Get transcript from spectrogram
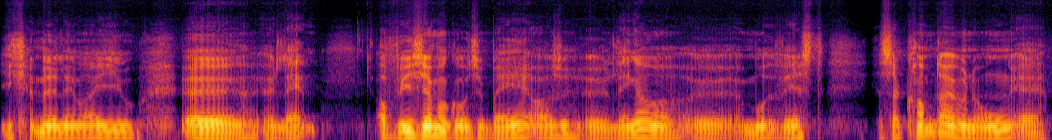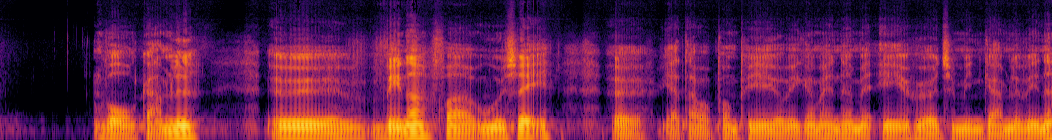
ikke er medlemmer af EU, øh, øh, land. Og hvis jeg må gå tilbage også øh, længere øh, mod vest, så kom der jo nogle af vores gamle øh, venner fra USA. Øh, ja, der var Pompeo, jeg ved ikke om han er med, hører til mine gamle venner.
